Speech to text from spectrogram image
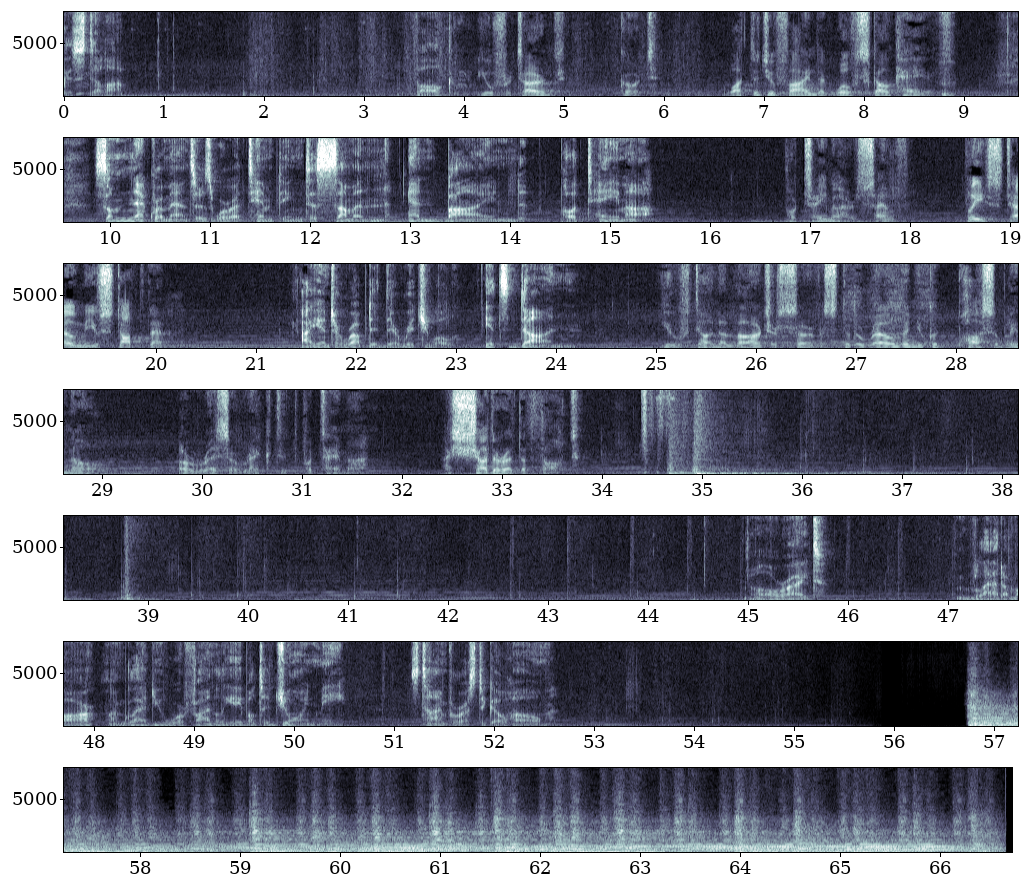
Is still up. Falk, You've returned. Good. What did you find at Wolf Skull Cave? some necromancers were attempting to summon and bind Potema. Potema herself? Please tell me you stopped them. I interrupted their ritual. It's done. You've done a larger service to the realm than you could possibly know. A resurrected Potema. I shudder at the thought. All right. Vladimir, I'm glad you were finally able to join me. It's time for us to go home.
